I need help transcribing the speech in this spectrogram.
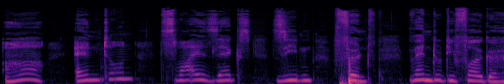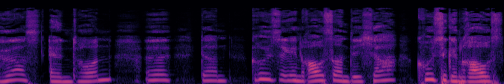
Ah, Anton 2675. Wenn du die Folge hörst, Anton, äh, dann Grüße gehen raus an dich, ja? Grüße gehen raus.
